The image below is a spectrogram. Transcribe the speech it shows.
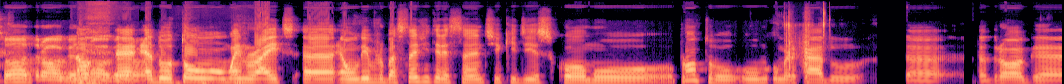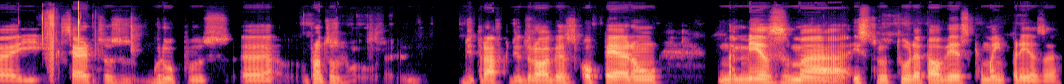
Só droga, Não, droga, é, droga. é do Tom Wainwright. uh, é um livro bastante interessante que diz como, pronto, o, o mercado da, da droga e certos grupos, uh, pronto, de tráfico de drogas operam na mesma estrutura, talvez, que uma empresa.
